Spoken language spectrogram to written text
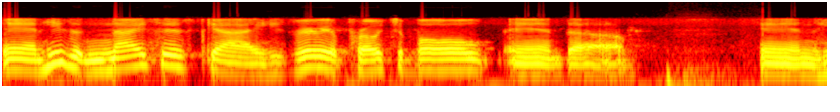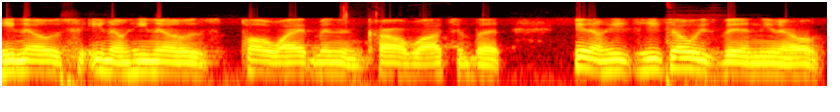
and he's the nicest guy. He's very approachable, and uh, and he knows, you know, he knows Paul Weitman and Karl Watson, but you know, he's he's always been, you know,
